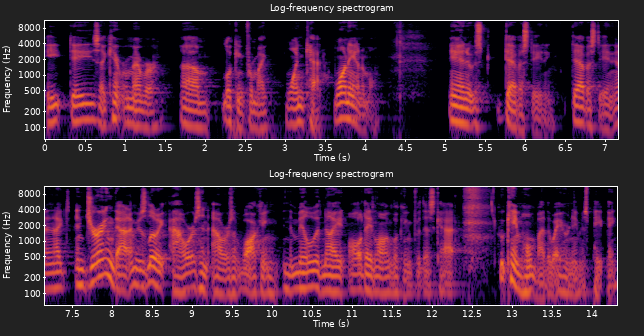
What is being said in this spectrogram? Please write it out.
eight days. I can't remember um, looking for my one cat, one animal. And it was devastating, devastating. And I, and during that, I mean, it was literally hours and hours of walking in the middle of the night, all day long, looking for this cat, who came home, by the way. Her name is Pepe.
